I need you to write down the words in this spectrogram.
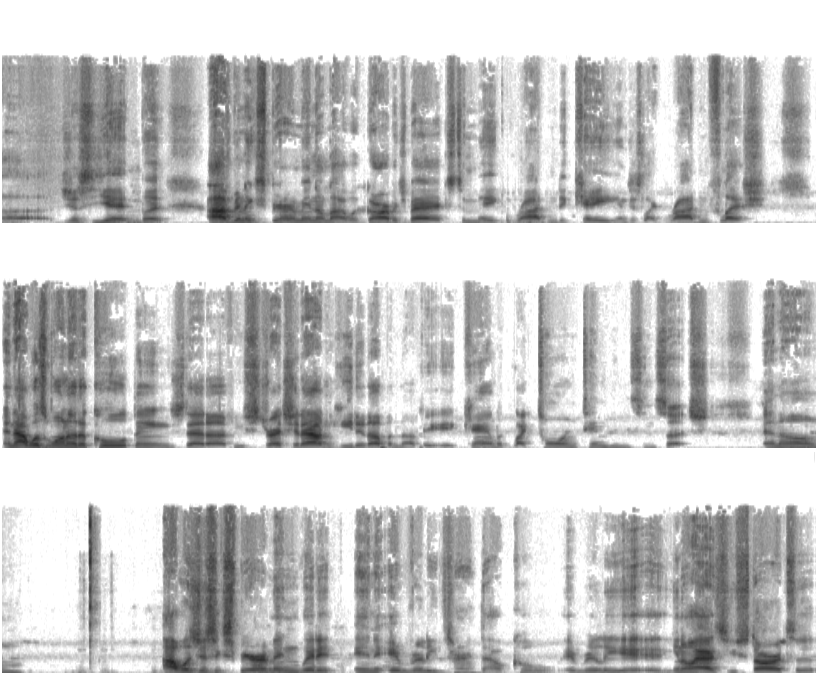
uh, just yet, but I've been experimenting a lot with garbage bags to make rotten decay and just like rotten flesh. And that was one of the cool things that uh, if you stretch it out and heat it up enough, it, it can look like torn tendons and such. And um, I was just experimenting with it, and it really turned out cool. It really, it, you know, as you start to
